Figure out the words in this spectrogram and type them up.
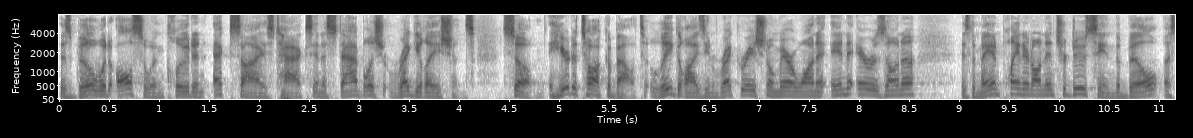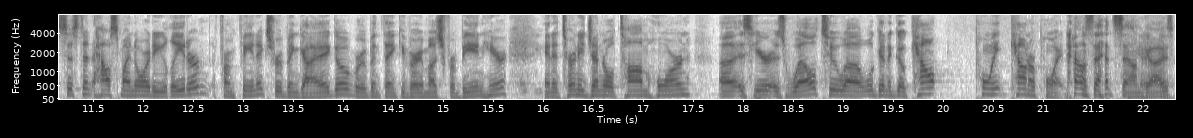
This bill would also include an excise tax and establish regulations. So, here to talk about legalizing recreational marijuana in Arizona is the man planning on introducing the bill, Assistant House Minority Leader from Phoenix, Ruben Gallego. Ruben, thank you very much for being here. And Attorney General Tom Horne uh, is here as well. To uh, we're going to go count point counterpoint. How's that sound, guys?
